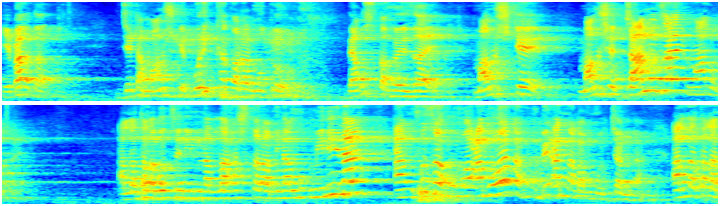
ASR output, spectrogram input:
এবাদত যেটা মানুষকে পরীক্ষা করার মতো ব্যবস্থা হয়ে যায়। মানুষকে, মানুষের জানও যায় মালও যায়। আল্লাহ তাআলা বলছেন, ইন্নাল্লাহ হাসতারা মিনাল মুমিনিনা আনফুসাহুম ওয়া আমওয়ালাহুম বিআন্না লাহুমুল জান্নাহ আল্লাহ তাআলা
